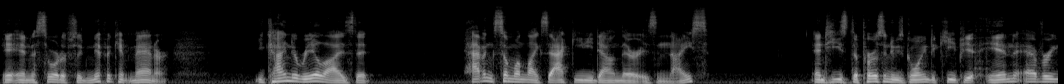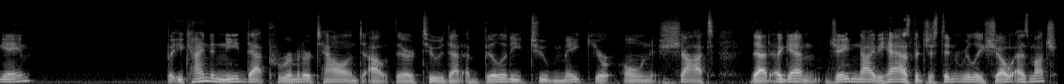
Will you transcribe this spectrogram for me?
in a sort of significant manner, you kind of realize that having someone like Zach Edey down there is nice, and he's the person who's going to keep you in every game. But you kind of need that perimeter talent out there too, that ability to make your own shot that, again, Jaden Ivey has, but just didn't really show as much.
